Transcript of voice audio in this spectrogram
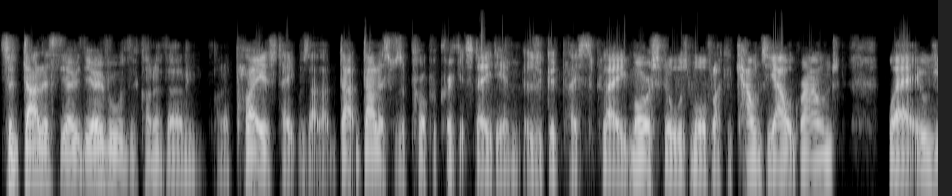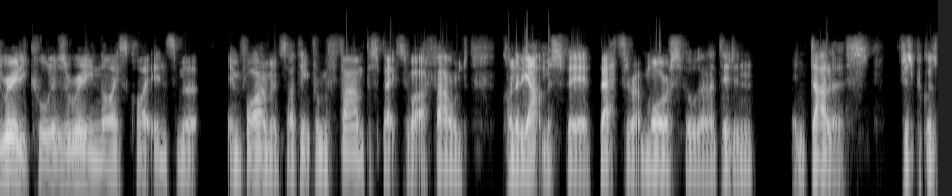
so Dallas the the overall the kind of um kind of players take was that, that Dallas was a proper cricket stadium. It was a good place to play. Morrisville was more of like a county outground where it was really cool. It was a really nice, quite intimate environment. So I think from a fan perspective, I found kind of the atmosphere better at Morrisville than I did in in Dallas, just because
